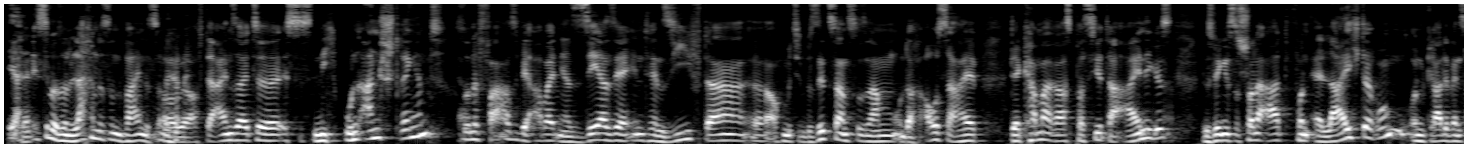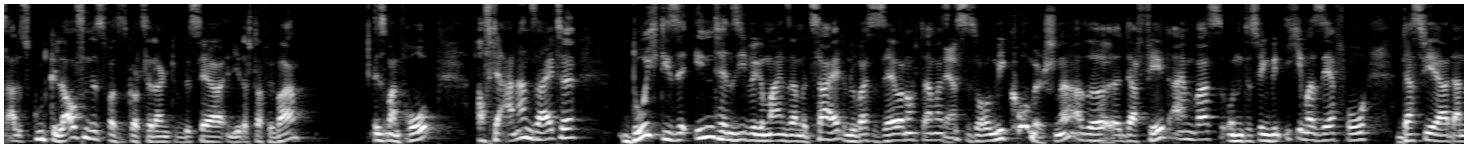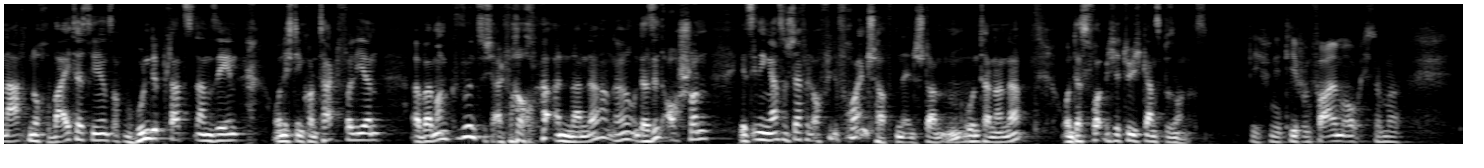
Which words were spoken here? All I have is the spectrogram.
Ja, dann ist immer so ein lachendes und weinendes Auge. Ja. Auf der einen Seite ist es nicht unanstrengend, ja. so eine Phase. Wir arbeiten ja sehr, sehr intensiv da, äh, auch mit den Besitzern zusammen und auch außerhalb der Kameras passiert da einiges. Deswegen ist es schon eine Art von Erleichterung. Und gerade wenn es alles gut gelaufen ist, was es Gott sei Dank bisher in jeder Staffel war, ist man froh. Auf der anderen Seite durch diese intensive gemeinsame Zeit, und du weißt es selber noch damals, ja. ist es auch irgendwie komisch, ne? Also äh, da fehlt einem was und deswegen bin ich immer sehr froh, dass wir ja danach noch weiter sehen, uns auf dem Hundeplatz dann sehen und nicht den Kontakt verlieren, äh, weil man gewöhnt sich einfach auch aneinander. Ne? Und da sind auch schon jetzt in den ganzen Staffeln auch viele Freundschaften entstanden mhm. untereinander und das freut mich natürlich ganz besonders. Definitiv und vor allem auch, ich sag mal,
